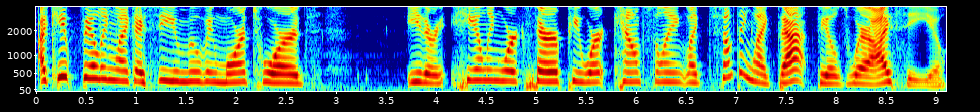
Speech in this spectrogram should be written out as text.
I keep feeling like I see you moving more towards either healing work, therapy work, counseling, like something like that feels where I see you.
